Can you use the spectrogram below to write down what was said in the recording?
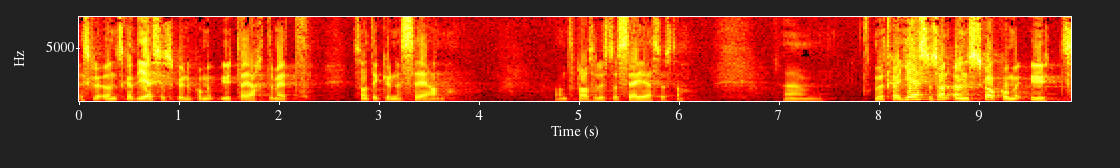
jeg skulle ønske at Jesus kunne komme ut av hjertet mitt, sånn at jeg kunne se han. Hun har så lyst til å se Jesus. da. Um, vet du hva? Jesus han ønsker å komme ut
